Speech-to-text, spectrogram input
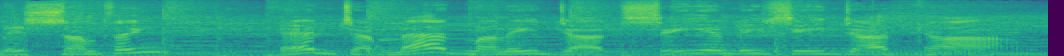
Miss something? Head to madmoney.cnbc.com.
